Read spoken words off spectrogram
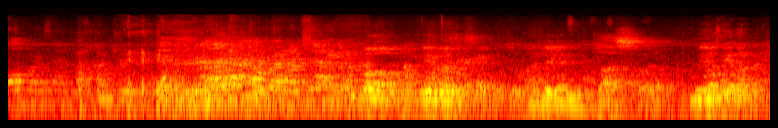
well, they was expected 200 and plus, but we don't. the alumni.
